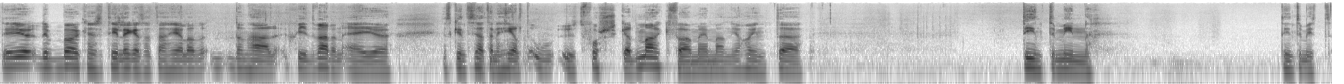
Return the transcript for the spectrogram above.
Det, ju, det bör kanske tilläggas att den, hela den här skidvärlden är ju Jag ska inte säga att den är helt outforskad mark för mig men jag har inte Det är inte min Det är inte mitt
